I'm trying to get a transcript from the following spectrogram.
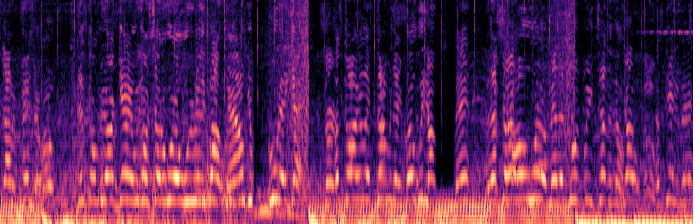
got a vision, bro. This is gonna be our game. We gonna show the world what we really about, man. I don't give who they got. Let's go out here, let's dominate, bro. We just, man. And let's show the whole world, man. Let's do it for each other, though. Go. Let's get it, man.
